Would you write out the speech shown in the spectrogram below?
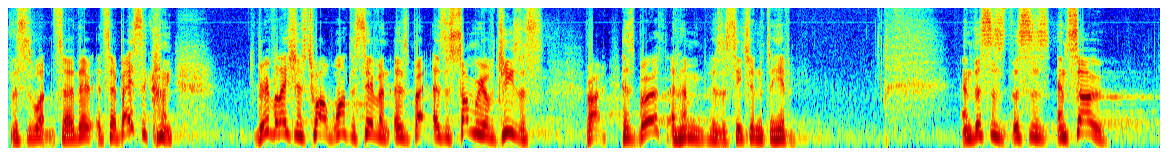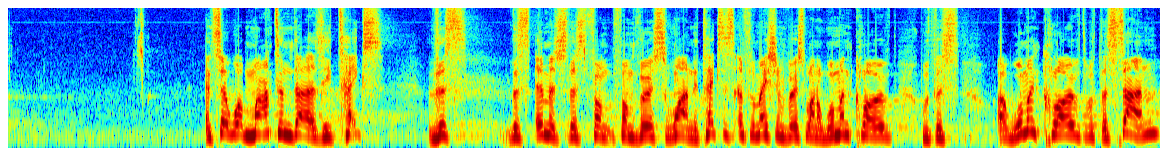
This is what, so, there, so basically, Revelations 12, 1 to 7 is, is a summary of Jesus, right? His birth and him, his ascension into heaven. And this is, this is, and so, and so what Martin does, he takes this, this image, this from, from verse 1, he takes this information, verse 1, a woman clothed with this, a woman clothed with the sun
